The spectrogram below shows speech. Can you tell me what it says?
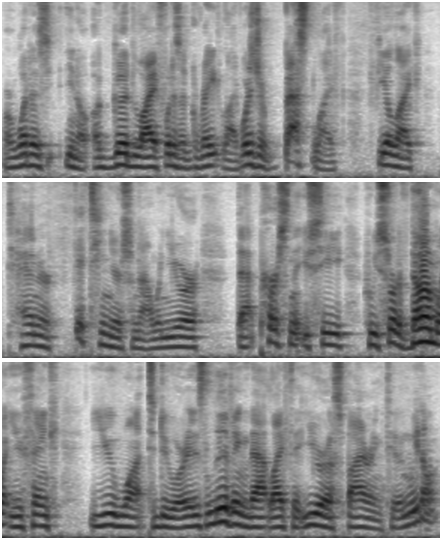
or what is, you know, a good life? What is a great life? What is your best life feel like 10 or 15 years from now when you're that person that you see who's sort of done what you think you want to do or is living that life that you're aspiring to. And we don't,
